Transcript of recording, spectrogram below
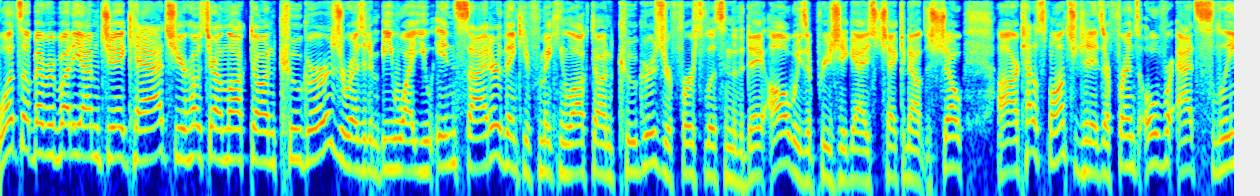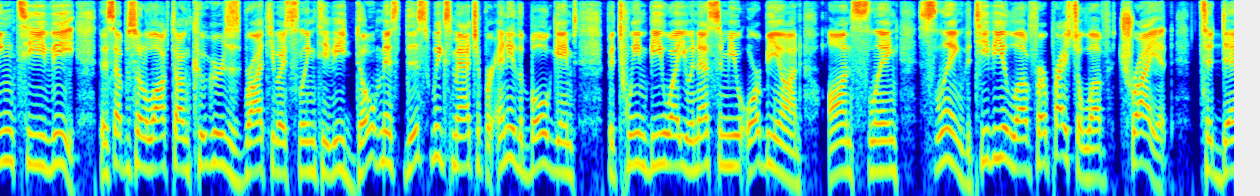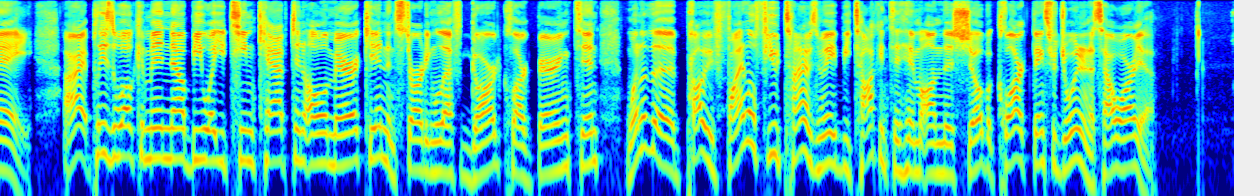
What's up, everybody? I'm Jake Hatch, your host here on Locked On Cougars, your resident BYU insider. Thank you for making Locked On Cougars your first listen of the day. Always appreciate you guys checking out the show. Uh, our title sponsor today is our friends over at Sling TV. This episode of Locked On Cougars is brought to you by Sling TV. Don't miss this week's matchup or any of the bowl games between BYU and SMU or beyond on Sling. Sling, the TV you love for a price you'll love. Try it today. All right, please welcome in now BYU team captain, All American, and starting left guard. Clark Barrington. One of the probably final few times we may be talking to him on this show. But Clark, thanks for joining us. How are you?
